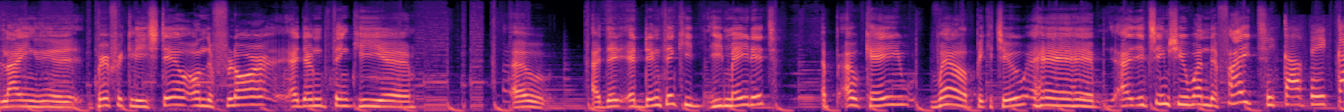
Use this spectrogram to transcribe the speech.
lying uh, perfectly still on the floor. I don't think he. Uh, oh, I, di- I don't think he he made it. Uh, okay, well, Pikachu, uh, it seems you won the fight. Pika pika.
